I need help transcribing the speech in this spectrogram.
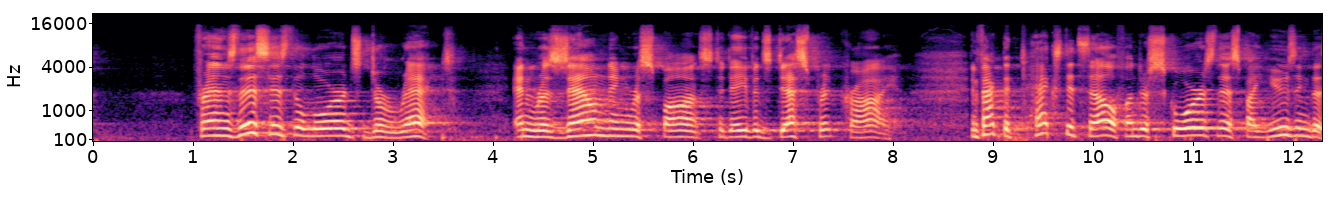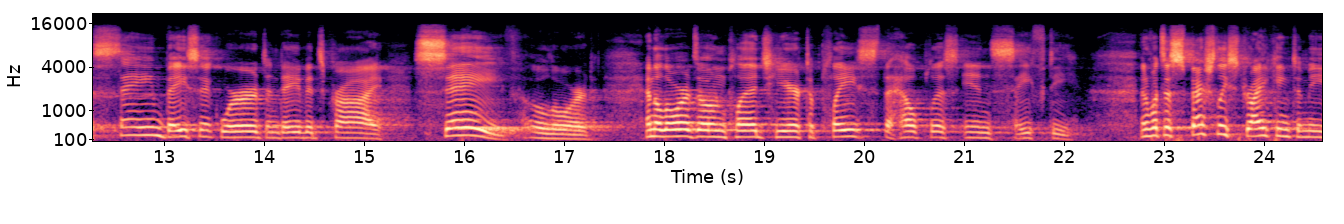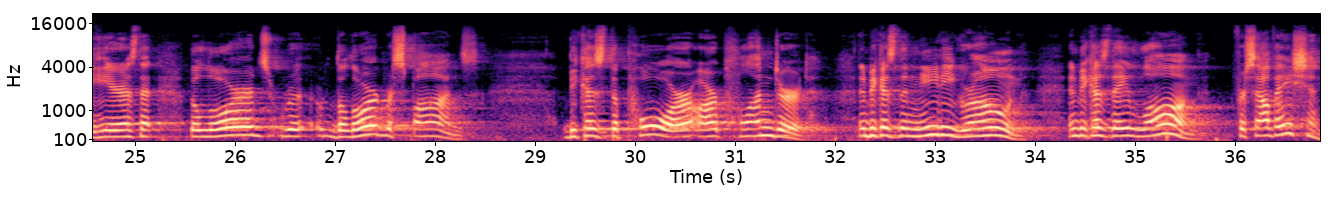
Friends, this is the Lord's direct and resounding response to David's desperate cry. In fact, the text itself underscores this by using the same basic words in David's cry Save, O Lord. And the Lord's own pledge here to place the helpless in safety. And what's especially striking to me here is that the, Lord's, the Lord responds because the poor are plundered, and because the needy groan, and because they long for salvation.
